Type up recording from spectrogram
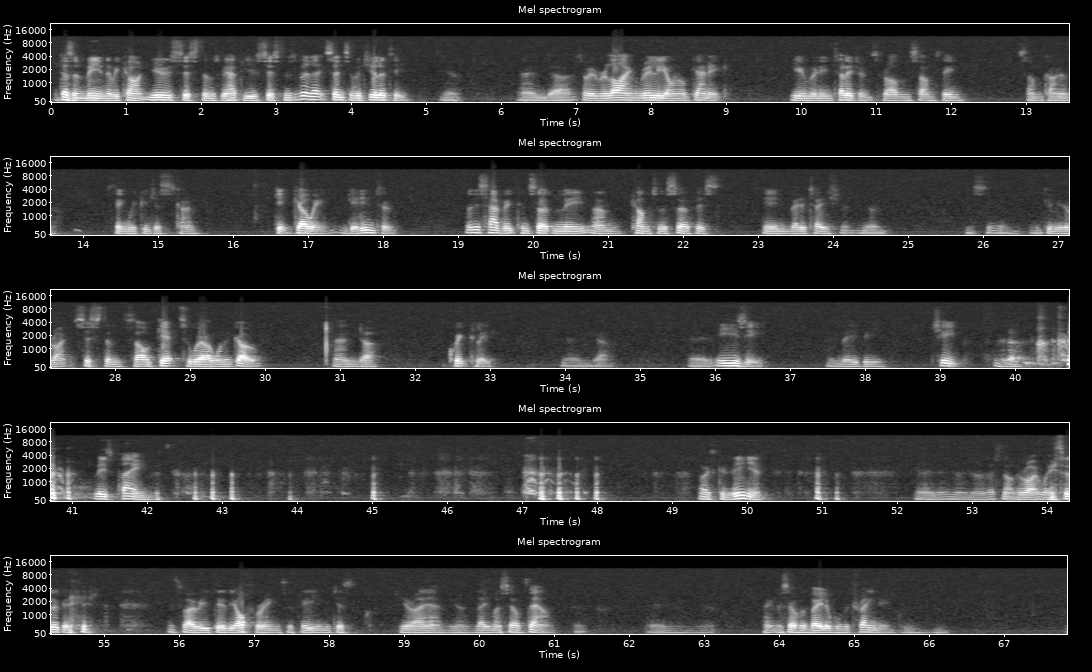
It doesn't mean that we can't use systems, we have to use systems, but that sense of agility yeah. And uh, so we're relying really on organic human intelligence rather than something, some kind of thing we can just kind of get going, get into. And this habit can certainly um, come to the surface in meditation. You know, give me the right system, so I'll get to where I want to go, and uh, quickly, and uh, and easy and maybe cheap and least pain. Most convenient. no, no, no, no, that's not the right way to look at it. That's why we do the offerings, the feeling of just, here I am, you know, lay myself down. And, make myself available for training.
